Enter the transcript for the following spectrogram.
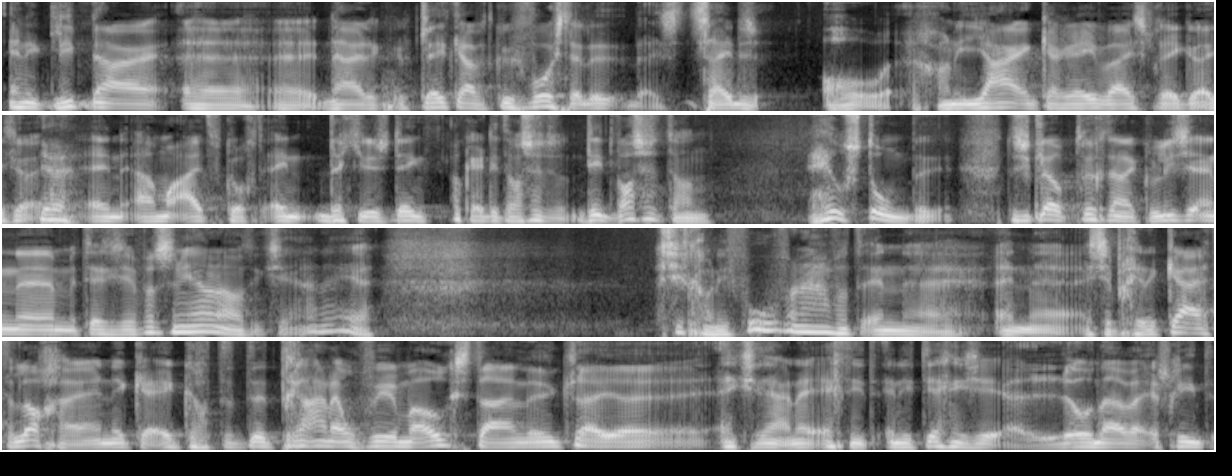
En ik liep naar, eh, eh, naar de kleedkamer, dat kun je je voorstellen. Zij dus al gewoon een jaar in Carré, van spreken, weet je. Ja. En allemaal uitverkocht. En dat je dus denkt, oké, dit was het. Dit was het dan. Heel stom. Dus ik loop terug naar de coulissen en eh met Teddy zegt, wat is er met jou nou? Ik zei, ja, nee, ja. Het zit gewoon niet vol vanavond. En, eh, en eh, ze beginnen keihard te lachen. En ik, ik had de, de tranen ongeveer in mijn ogen staan. En ik zei, eh, ik zei ja, nee, echt niet. En die technische, lul nou, vriend,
